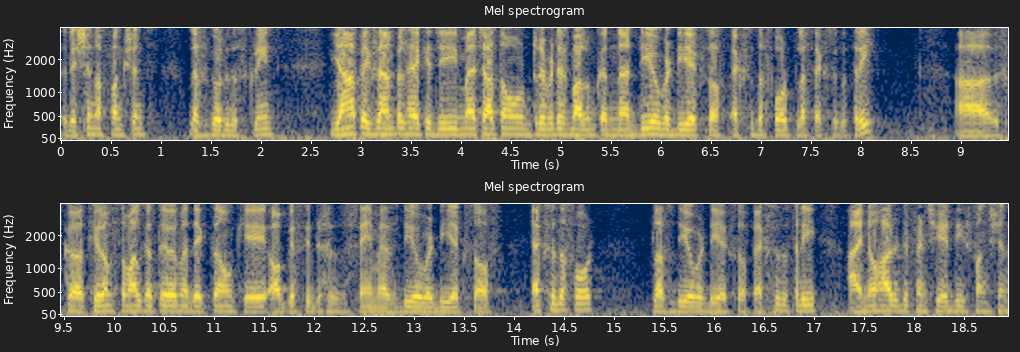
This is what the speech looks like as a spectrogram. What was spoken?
addition of function let's go to the screen یہاں پہ ایگزامپل ہے کہ جی میں چاہتا ہوں ڈریویٹو معلوم کرنا d over d x of x to the four plus x to the three اس کا تھیورم استعمال کرتے ہوئے میں دیکھتا ہوں کہ obviously this is the same as d over d x of x to the four plus d over d x of x to the three I know how to differentiate these function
